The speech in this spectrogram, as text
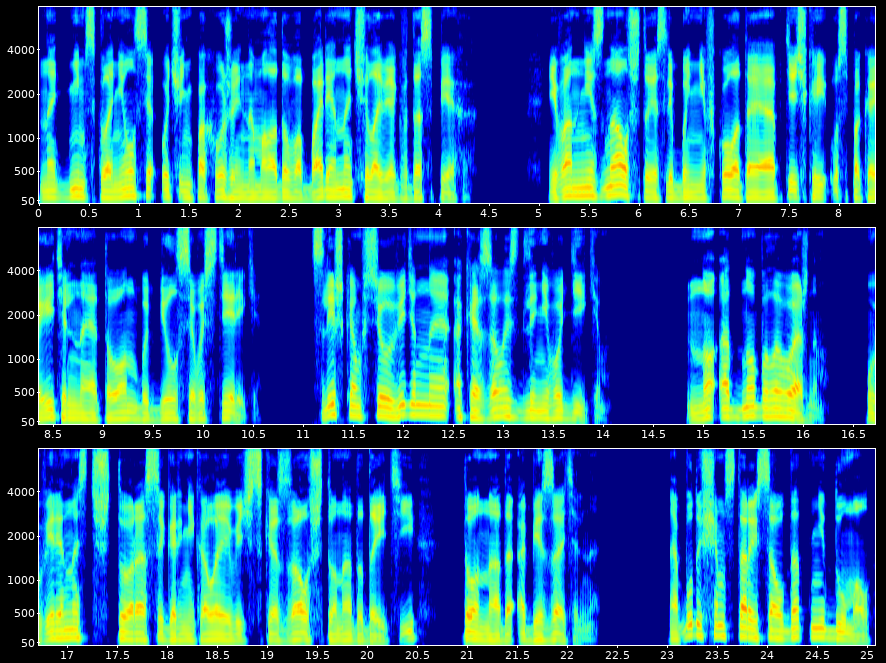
Над ним склонился очень похожий на молодого барина человек в доспехах. Иван не знал, что если бы не вколотая аптечкой успокоительное, то он бы бился в истерике. Слишком все увиденное оказалось для него диким. Но одно было важным. Уверенность, что раз Игорь Николаевич сказал, что надо дойти, то надо обязательно. О будущем старый солдат не думал,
